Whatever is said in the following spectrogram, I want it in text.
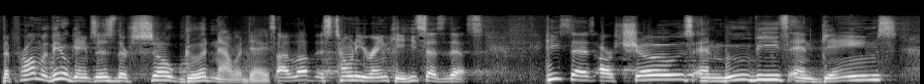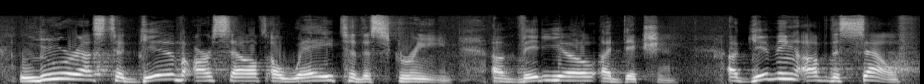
The problem with video games is they're so good nowadays. I love this. Tony Reinke, he says this. He says our shows and movies and games lure us to give ourselves away to the screen, a video addiction, a giving of the self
